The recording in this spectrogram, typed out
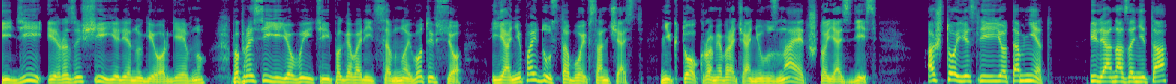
Иди и разыщи Елену Георгиевну. Попроси ее выйти и поговорить со мной, вот и все. Я не пойду с тобой в санчасть. Никто, кроме врача, не узнает, что я здесь». А что, если ее там нет? Или она занята?»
